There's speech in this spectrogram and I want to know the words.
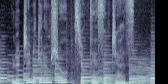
Le Jamie Cullum Show sur TSF Jazz.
